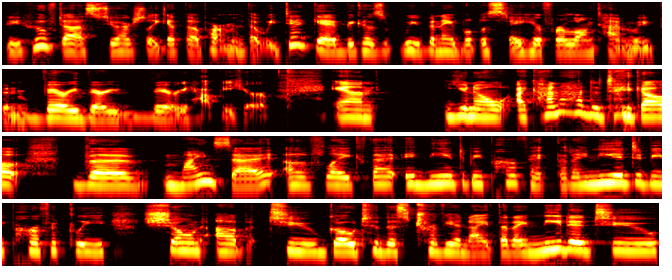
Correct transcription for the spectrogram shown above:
behooved us to actually get the apartment that we did get because we've been able to stay here for a long time. We've been very very very happy here. And you know, I kinda had to take out the mindset of, like, that it needed to be perfect, that I needed to be perfectly shown up to go to this trivia night, that I needed to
